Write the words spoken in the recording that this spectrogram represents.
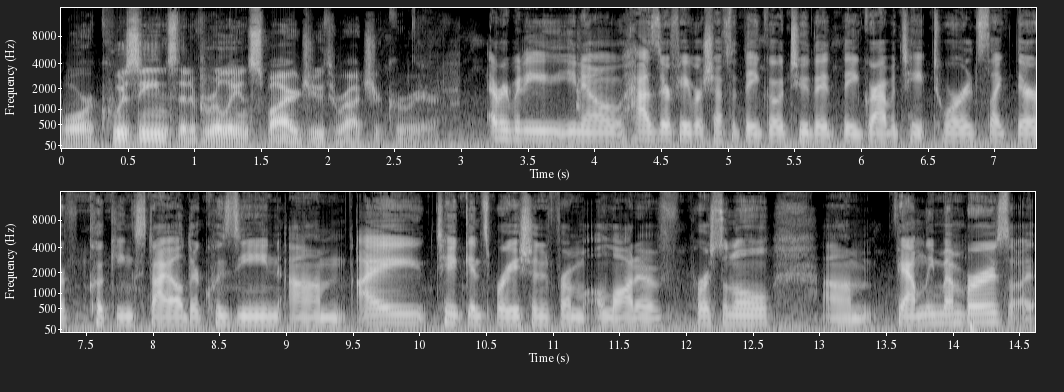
or cuisines that have really inspired you throughout your career? Everybody you know has their favorite chef that they go to that they gravitate towards like their cooking style their cuisine. Um, i take inspiration from a lot of personal um, family members. Uh,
